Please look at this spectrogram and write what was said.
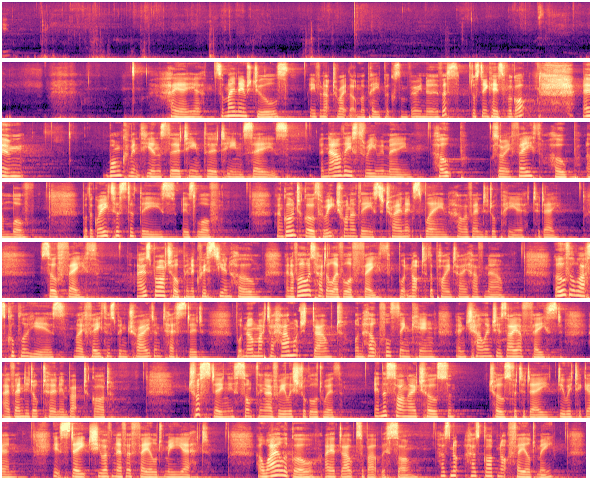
Thank you. Hiya, yeah. So my name's Jules. I even had to write that on my paper because I'm very nervous, just in case I forgot. Um, 1 Corinthians 13:13 13 says, "And now these three remain: hope, sorry, faith, hope, and love. But the greatest of these is love. I'm going to go through each one of these to try and explain how I've ended up here today. So, faith. I was brought up in a Christian home, and I've always had a level of faith, but not to the point I have now. Over the last couple of years, my faith has been tried and tested, but no matter how much doubt, unhelpful thinking, and challenges I have faced, I've ended up turning back to God. Trusting is something I've really struggled with. In the song I chose, chose for today, Do It Again, it states, You have never failed me yet. A while ago, I had doubts about this song. Has, not, has God not failed me?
